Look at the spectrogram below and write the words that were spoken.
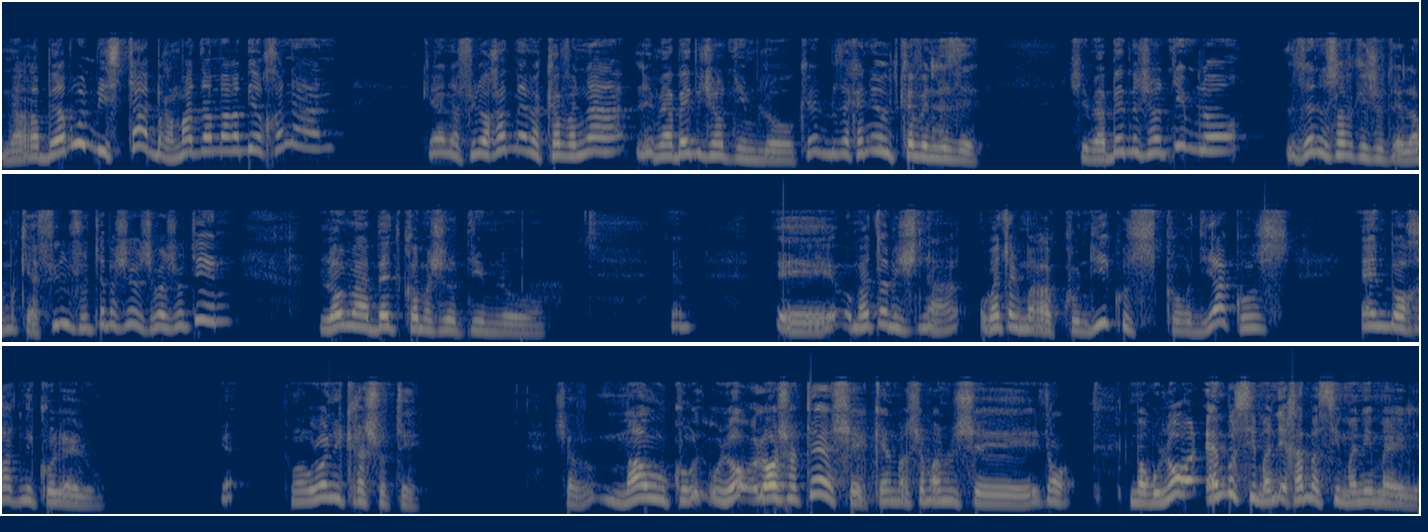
אמר רבי אבון מסתבר, מה אמר רבי יוחנן, כן, אפילו אחת מהן הכוונה למאבד מי שנותנים לו, כן, וזה כנראה הוא התכוון לזה, שמאבד מי שנותנים לו זה נחשב כשותא, למה? כי אפילו שוטה שבשותים לא מאבד כל מה שנותנים לו. אה, אומרת המשנה, אומרת הגמרא, קונדיקוס קורדיאקוס אין בו אחת מכל אלו. כן? כלומר הוא לא נקרא שוטה. עכשיו, מה הוא, הוא לא, לא שוטה, שכן, מה שאמרנו ש... כלומר, הוא לא, אין בו סימני, אחד מהסימנים האלה.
